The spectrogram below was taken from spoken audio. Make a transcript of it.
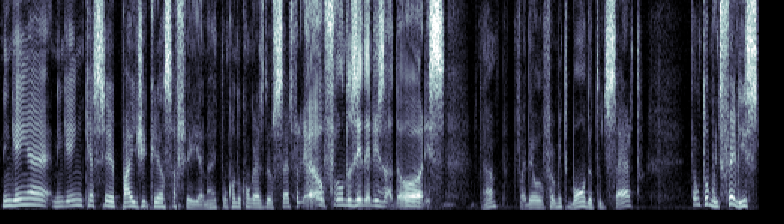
ninguém é, ninguém quer ser pai de criança feia, né? Então, quando o Congresso deu certo, eu falei, eu fui um dos idealizadores, né? Foi, deu, foi muito bom, deu tudo certo. Então, tô muito feliz,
